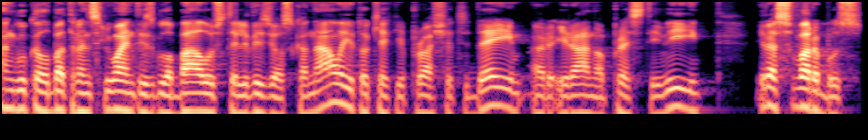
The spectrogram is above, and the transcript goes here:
Anglų kalba transliuojantis globalūs televizijos kanalai, tokie kaip Russia Today ar Irano Press TV, yra svarbus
